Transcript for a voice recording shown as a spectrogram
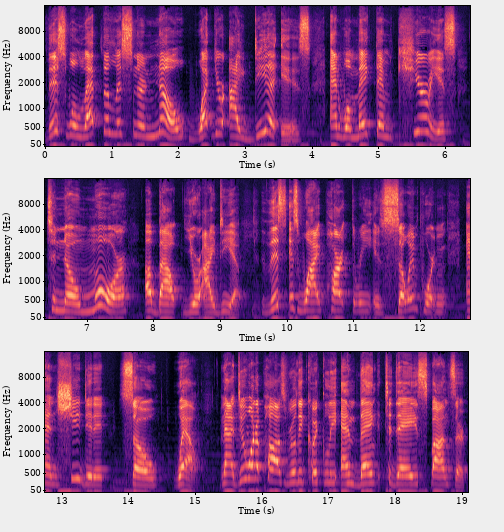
this will let the listener know what your idea is and will make them curious to know more about your idea. This is why part three is so important, and she did it so well. Now, I do want to pause really quickly and thank today's sponsor.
